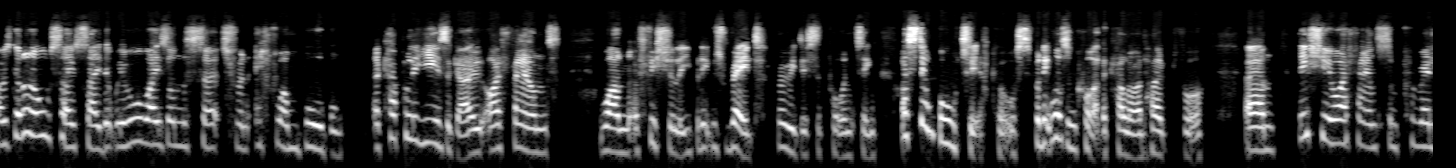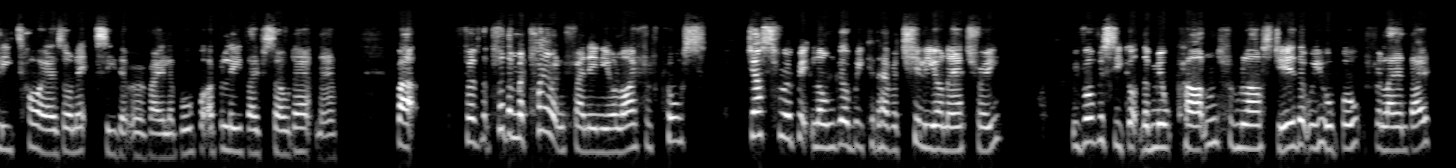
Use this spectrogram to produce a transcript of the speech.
I was going to also say that we're always on the search for an F1 bauble. A couple of years ago, I found one officially, but it was red. Very disappointing. I still bought it, of course, but it wasn't quite the colour I'd hoped for. Um, this year, I found some Pirelli tyres on Etsy that were available, but I believe they've sold out now. But for the, for the McLaren fan in your life, of course, just for a bit longer, we could have a chili on our tree. We've obviously got the milk carton from last year that we all bought for Lando.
